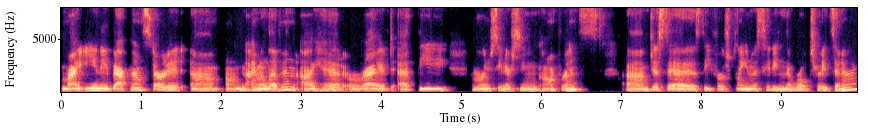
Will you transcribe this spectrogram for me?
my ENA background started um, on 9 11. I had arrived at the Emergency Nursing Conference um, just as the first plane was hitting the World Trade Center.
